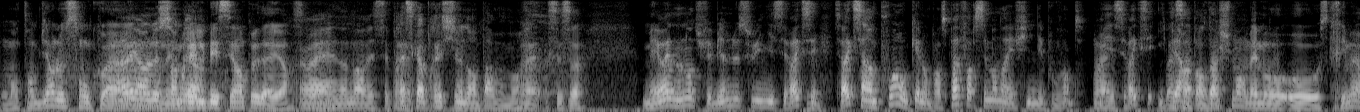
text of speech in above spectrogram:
on entend bien le son, quoi. Ouais, on le sent aimerait bien. le baisser un peu, d'ailleurs. Ouais, non, non, mais c'est presque impressionnant par moment. Ouais, c'est ça. Mais ouais, non, non, tu fais bien de le souligner. C'est vrai que c'est Mm. c'est vrai que c'est un point auquel on pense pas forcément dans les films d'épouvante. Ouais. Mais c'est vrai que c'est Bah, hyper ça apporte important. vachement, même au, au screamer.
